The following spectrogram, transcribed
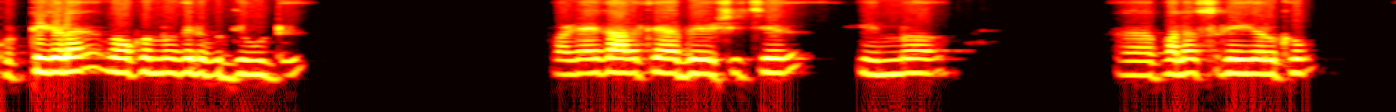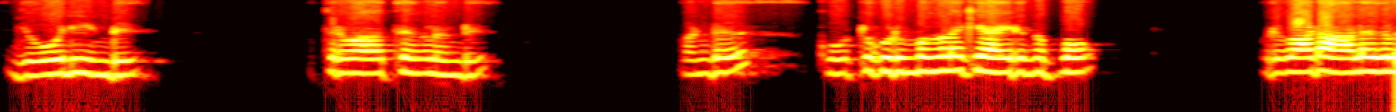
കുട്ടികളെ നോക്കുന്നതിന് ബുദ്ധിമുട്ട്. പഴയ കാലത്തെ അപേക്ഷിച്ച് ഇന്ന് പല സ്ത്രീകൾക്കും ജോലിയുണ്ട് ഉത്തരവാദിത്തങ്ങളുണ്ട്. പണ്ട് കൂട്ടുകുടുംബങ്ങളൊക്കെ ആയിരുന്നപ്പോൾ ഒരുപാട് ആളുകൾ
